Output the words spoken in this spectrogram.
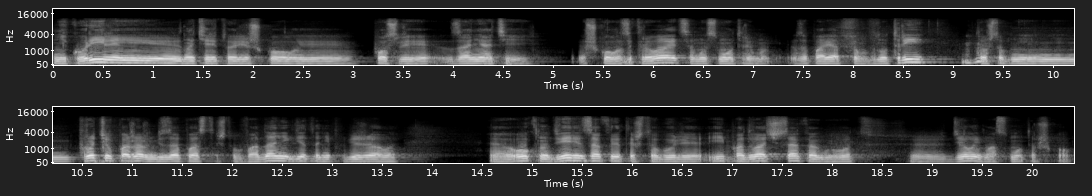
не курили на территории школы. После занятий школа закрывается, мы смотрим за порядком внутри, то, чтобы не, не противопожарная безопасность, чтобы вода не где-то не побежала, э, окна, двери закрыты, что были, и по два часа как бы вот э, делаем осмотр школ.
